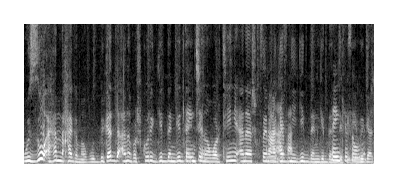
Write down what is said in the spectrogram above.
والذوق أهم حاجة موجود. بجد أنا بشكرك جدا جدا. انت. نورتيني. أنا شخصيا عجبني. جدا جدا so. بجد.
